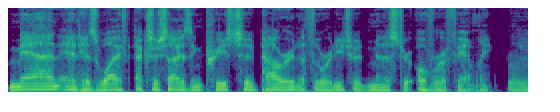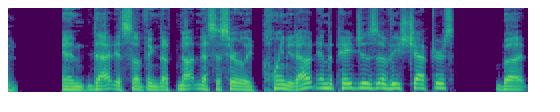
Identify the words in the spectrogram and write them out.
man and his wife exercising priesthood power and authority to administer over a family. Mm. And that is something that's not necessarily pointed out in the pages of these chapters, but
